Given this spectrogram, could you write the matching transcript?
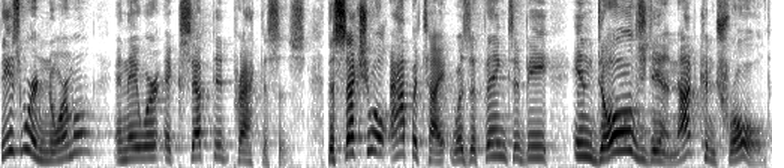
these were normal and they were accepted practices. The sexual appetite was a thing to be indulged in, not controlled.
